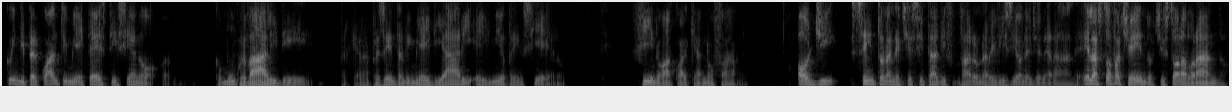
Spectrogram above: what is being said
quindi per quanto i miei testi siano eh, comunque validi, perché rappresentano i miei diari e il mio pensiero, fino a qualche anno fa, oggi sento la necessità di fare una revisione generale e la sto facendo, ci sto lavorando.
